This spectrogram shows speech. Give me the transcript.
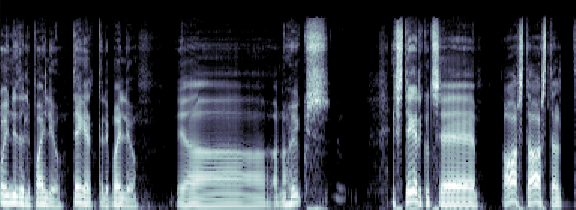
oi, neid oli palju, tegelikult oli palju. ja noh, üks, eks tegelikult see aasta-aastalt,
